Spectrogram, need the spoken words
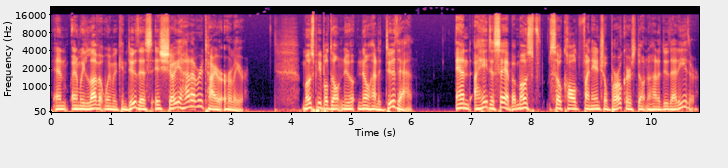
and, and we love it when we can do this, is show you how to retire earlier. Most people don't know, know how to do that. And I hate to say it, but most so called financial brokers don't know how to do that either.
